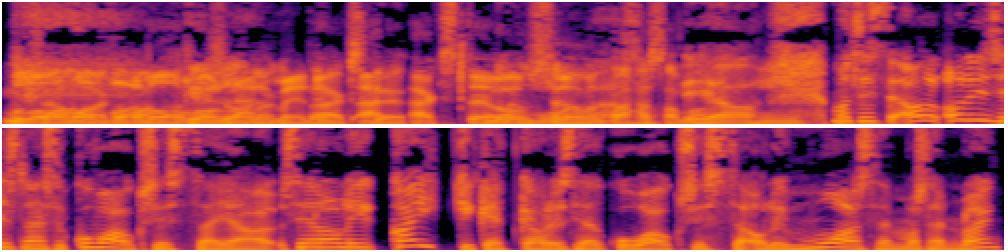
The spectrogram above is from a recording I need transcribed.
Mutta se on aika vaan, vanha. Kyllä. XD. XD oli No se mulle on vähän vähän sama. Joo, Mm. mutta siis ol- olin siis näissä kuvauksissa ja siellä oli kaikki, ketkä oli siellä kuvauksissa, oli mua semmoisen noin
